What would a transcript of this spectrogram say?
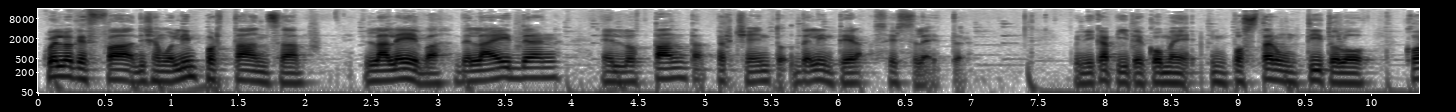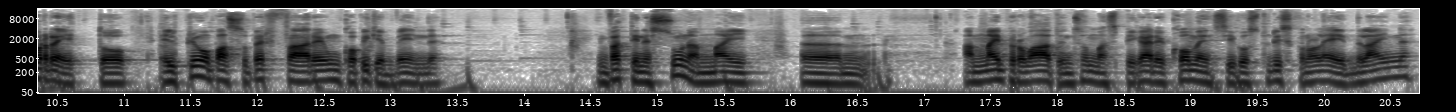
quello che fa, diciamo, l'importanza, la leva della headline è l'80% dell'intera sales letter. Quindi capite come impostare un titolo corretto è il primo passo per fare un copy che vende. Infatti nessuno ha mai, um, ha mai provato insomma, a spiegare come si costruiscono le headline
